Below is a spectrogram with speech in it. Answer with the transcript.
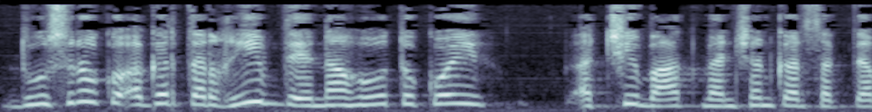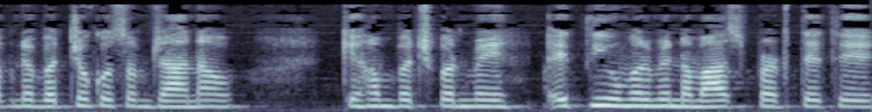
دوسروں کو اگر ترغیب دینا ہو تو کوئی اچھی بات مینشن کر سکتے اپنے بچوں کو سمجھانا ہو کہ ہم بچپن میں اتنی عمر میں نماز پڑھتے تھے،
